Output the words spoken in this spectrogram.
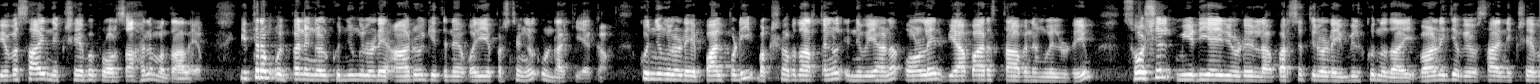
വ്യവസായ നിക്ഷേപ പ്രോത്സാഹന മന്ത്രാലയം. ഇത്തരം ഉൽപ്പന്നങ്ങൾ കുഞ്ഞുങ്ങളുടെ ആരോഗ്യത്തിന് വലിയ പ്രശ്നങ്ങൾ ഉണ്ടാക്കിയേക്കാം. കുഞ്ഞുങ്ങളുടെ പാൽപ്പൊടി ഭക്ഷണ പദാർത്ഥങ്ങൾ എന്നിവയാണ് ഓൺലൈൻ വ്യാപാര സ്ഥാപനങ്ങളിലൂടെയും സോഷ്യൽ മീഡിയയിലൂടെയുള്ള പരസ്യത്തിലൂടെയും വിൽക്കുന്നതായി വാണിജ്യ വ്യവസായ നിക്ഷേപ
